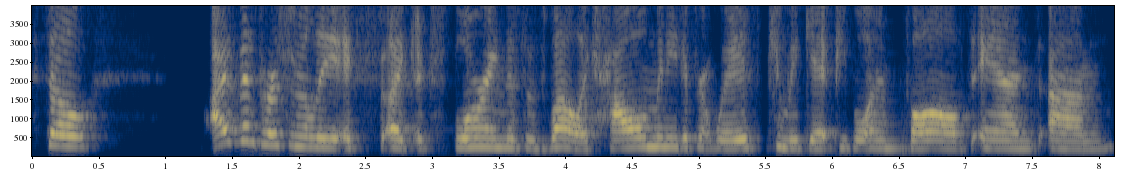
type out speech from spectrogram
so I've been personally ex- like exploring this as well. Like, how many different ways can we get people involved? And um,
